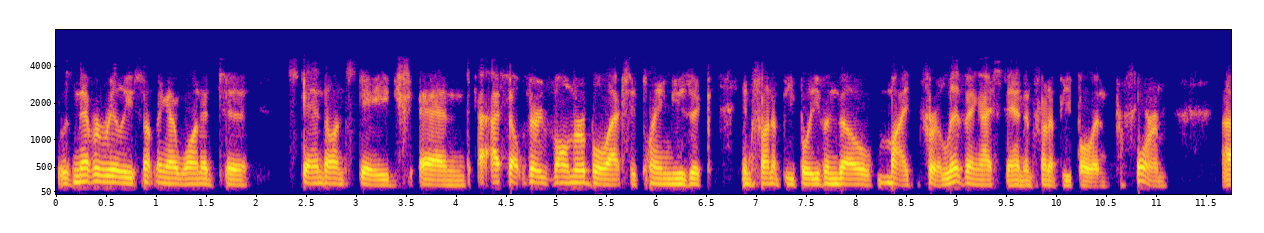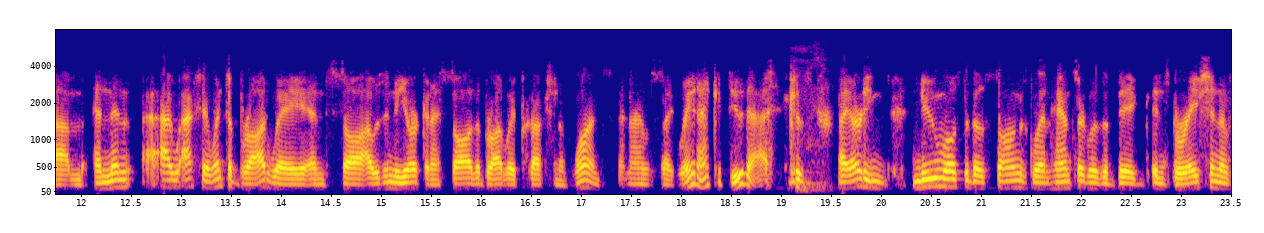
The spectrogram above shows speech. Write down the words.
It was never really something I wanted to stand on stage, and I felt very vulnerable actually playing music in front of people, even though my for a living I stand in front of people and perform. Um, and then I actually I went to Broadway and saw I was in New York and I saw the Broadway production of Once and I was like, wait, I could do that because I already knew most of those songs. Glen Hansard was a big inspiration of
